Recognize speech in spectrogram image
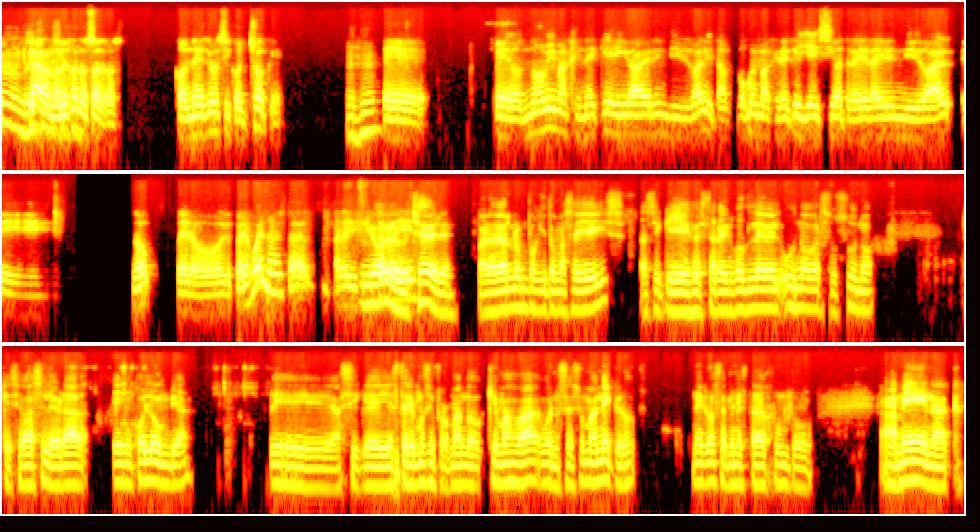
Nos lo claro, nos lo dijo nosotros. nosotros. Con Necros y con Choque. Ujú. Eh, pero no me imaginé que iba a haber individual y tampoco me imaginé que Jace iba a traer a ir individual. eh, ¿no? Pero, pero es bueno, está para disfrutarlo. Jace. chévere, para verlo un poquito más a Jace. Así que Jace va a estar en God Level 1 versus 1, que se va a celebrar en Colombia. Eh, así que ya estaremos informando quién más va. Bueno, se suma Necros. Necros también está junto a Menac,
